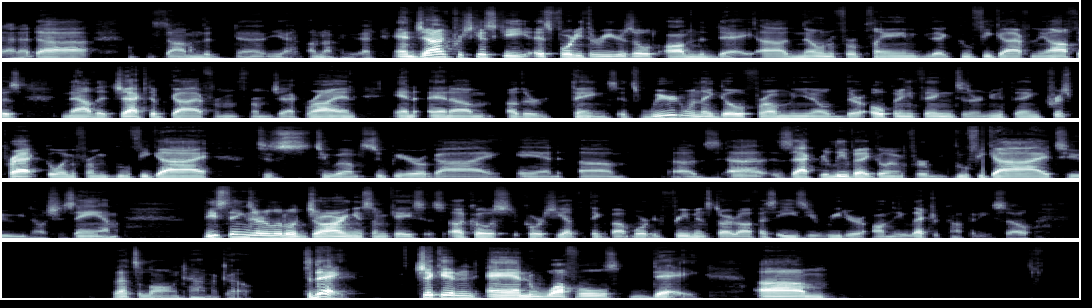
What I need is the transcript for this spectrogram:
Da, da, da. So I'm the uh, yeah, I'm not gonna do that. And John Krasinski is 43 years old on the day, uh, known for playing the goofy guy from The Office, now the jacked up guy from from Jack Ryan, and and um other things. It's weird when they go from you know their opening thing to their new thing. Chris Pratt going from goofy guy to to um superhero guy, and um uh, uh Zachary Levi going from goofy guy to you know Shazam these things are a little jarring in some cases. Of course, of course, you have to think about Morgan Freeman started off as easy reader on the electric company. So that's a long time ago. Today, chicken and waffles day. Um,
